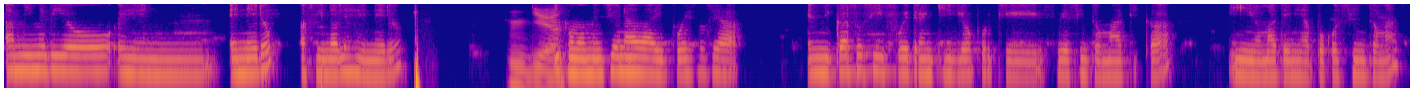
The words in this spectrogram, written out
A mí me dio en enero, a finales de enero. Ya. Y como mencionada, y pues, o sea, en mi caso sí fue tranquilo porque fui asintomática y mi mamá tenía pocos síntomas,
